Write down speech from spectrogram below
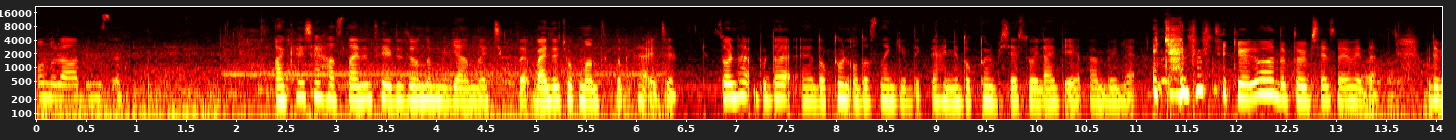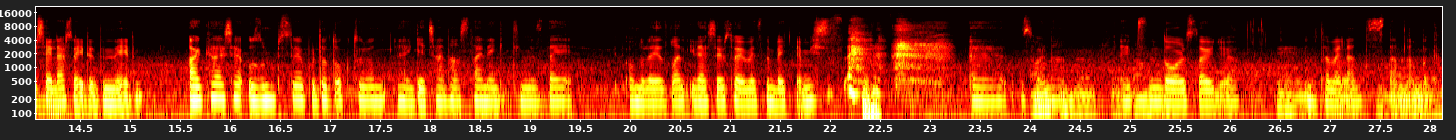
Onur abimizi. Arkadaşlar hastanenin televizyonda Müge Anlı çıktı. Bence çok mantıklı bir tercih. Sonra burada e, doktorun odasına girdik ve hani doktor bir şey söyler diye ben böyle kendimi çekiyorum ama doktor bir şey söylemedi. Burada bir şeyler söyledi dinleyelim. Arkadaşlar uzun bir süre burada doktorun e, geçen hastaneye gittiğimizde Onur'a yazılan ilaçları söylemesini beklemişiz. E, sonra hepsini doğru söylüyor. Muhtemelen sistemden bakıp.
